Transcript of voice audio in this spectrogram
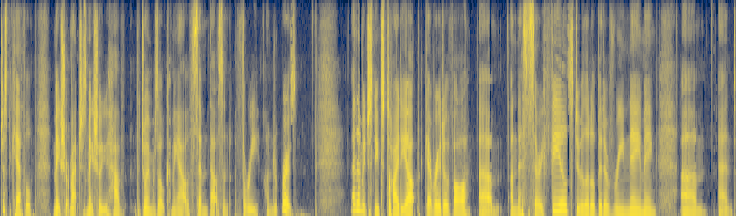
just be careful, make sure it matches, make sure you have the join result coming out of 7,300 rows. And then we just need to tidy up, get rid of our um, unnecessary fields, do a little bit of renaming, um, and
